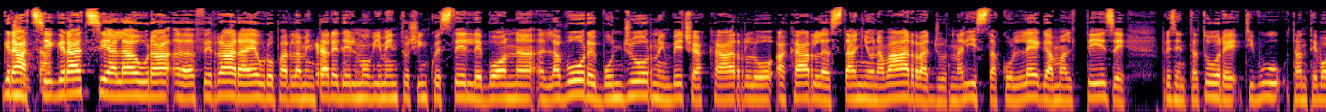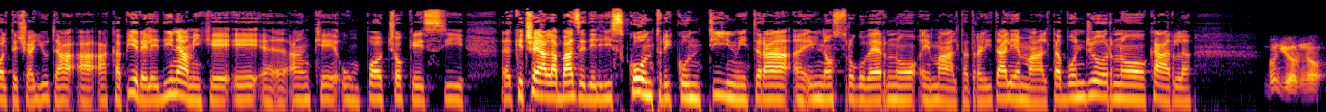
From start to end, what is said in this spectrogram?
Grazie, esatto. grazie a Laura uh, Ferrara, europarlamentare grazie. del Movimento 5 Stelle, buon uh, lavoro e buongiorno invece a, Carlo, a Carl Stagno Navarra, giornalista, collega maltese, presentatore TV, tante volte ci aiuta a, a capire le dinamiche e uh, anche un po' ciò che, si, che, c'è alla base degli scontri continui tra il nostro governo e Malta, tra l'Italia e Malta. Buongiorno Carl. Carl. Buongiorno.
